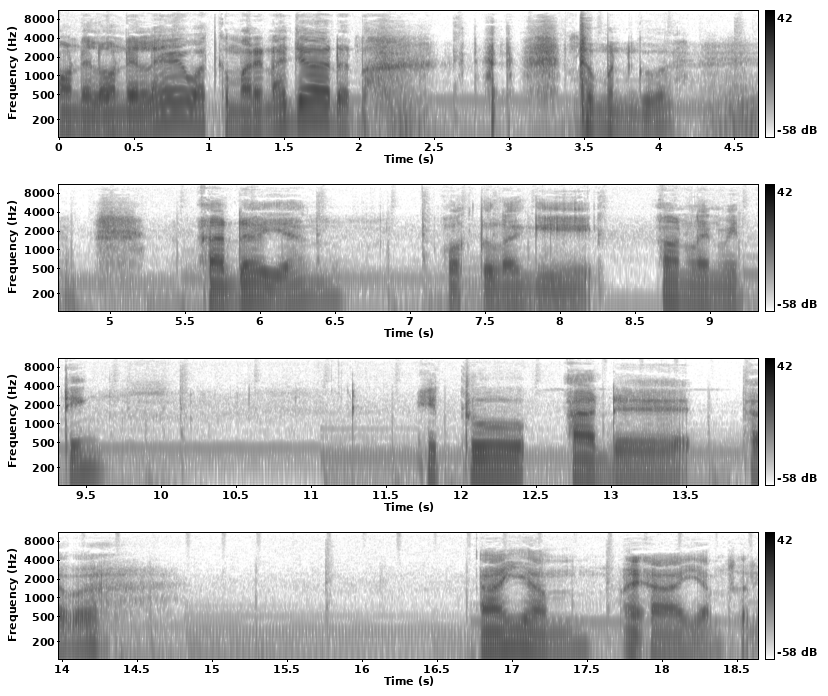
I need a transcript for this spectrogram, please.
ondel-ondel lewat kemarin aja tuh. Temen gue ada yang waktu lagi online meeting itu ada apa? Ayam eh ayam sorry.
